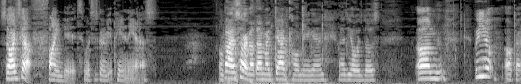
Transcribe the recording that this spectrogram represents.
So I just gotta find it, which is gonna be a pain in the ass. Oh, Alright, sorry about that. My dad called me again, as he always does. Um, but you know, okay.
